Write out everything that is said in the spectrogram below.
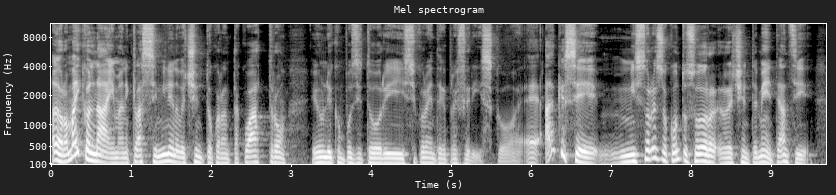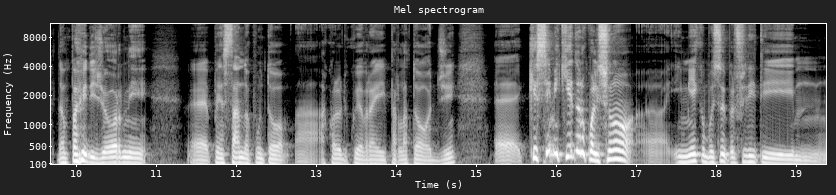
Allora, Michael Nyman, classe 1944, è uno dei compositori sicuramente che preferisco, eh, anche se mi sono reso conto solo recentemente, anzi da un paio di giorni, eh, pensando appunto a, a, quello di cui avrei parlato oggi, eh, che se mi chiedono quali sono eh, i miei compositori preferiti mh,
